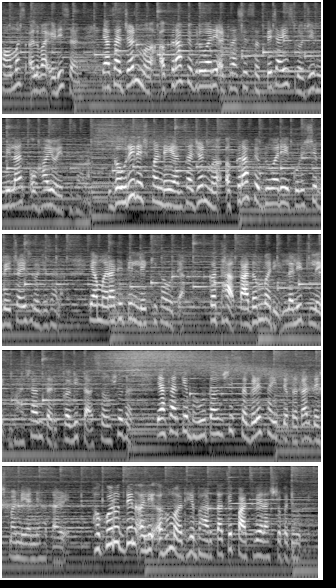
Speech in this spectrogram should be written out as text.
थॉमस अल्वा एडिसन याचा जन्म अकरा फेब्रुवारी अठराशे सत्तेचाळीस रोजी मिलान ओहायो येथे झाला. गौरी देशपांडे यांचा जन्म अकरा फेब्रुवारी एकोणीसशे बेचाळीस रोजी झाला. या मराठीतील लेखिका होत्या. कथा कादंबरी ललित लेख भाषांतर कविता संशोधन यासारखे बहुतांशी सगळे साहित्य प्रकार देशपांडे यांनी हाताळले. फकरुद्दीन अली अहमद हे भारताचे पाचवे राष्ट्रपती होते.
